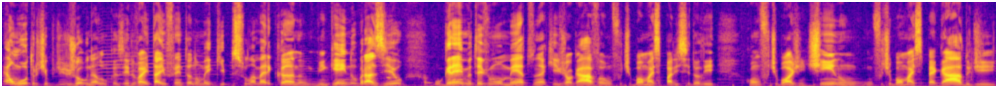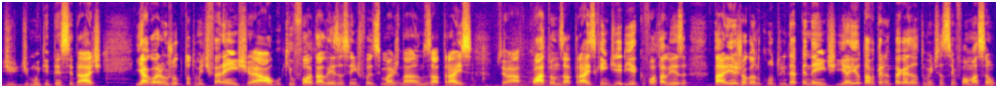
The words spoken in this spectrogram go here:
é um outro tipo de jogo, né, Lucas? Ele vai estar enfrentando uma equipe sul-americana. Ninguém no Brasil. O Grêmio teve um momento, né, que jogava um futebol mais parecido ali com o futebol argentino, um, um futebol mais pegado, de, de, de, muita intensidade. E agora é um jogo totalmente diferente. É algo que o Fortaleza, se a gente fosse imaginar anos atrás, sei lá, quatro anos atrás, quem diria que o Fortaleza estaria jogando contra o Independente? E aí eu estava querendo pegar exatamente essa informação.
